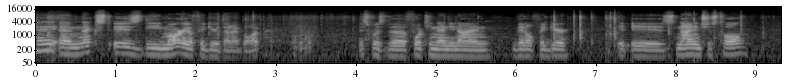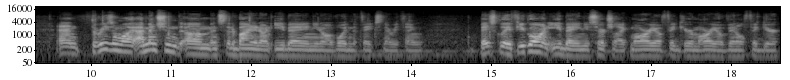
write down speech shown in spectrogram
Okay, and next is the Mario figure that I bought. This was the $14.99 vinyl figure. It is 9 inches tall. And the reason why, I mentioned um, instead of buying it on eBay and, you know, avoiding the fakes and everything, basically if you go on eBay and you search like Mario figure, Mario vinyl figure,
